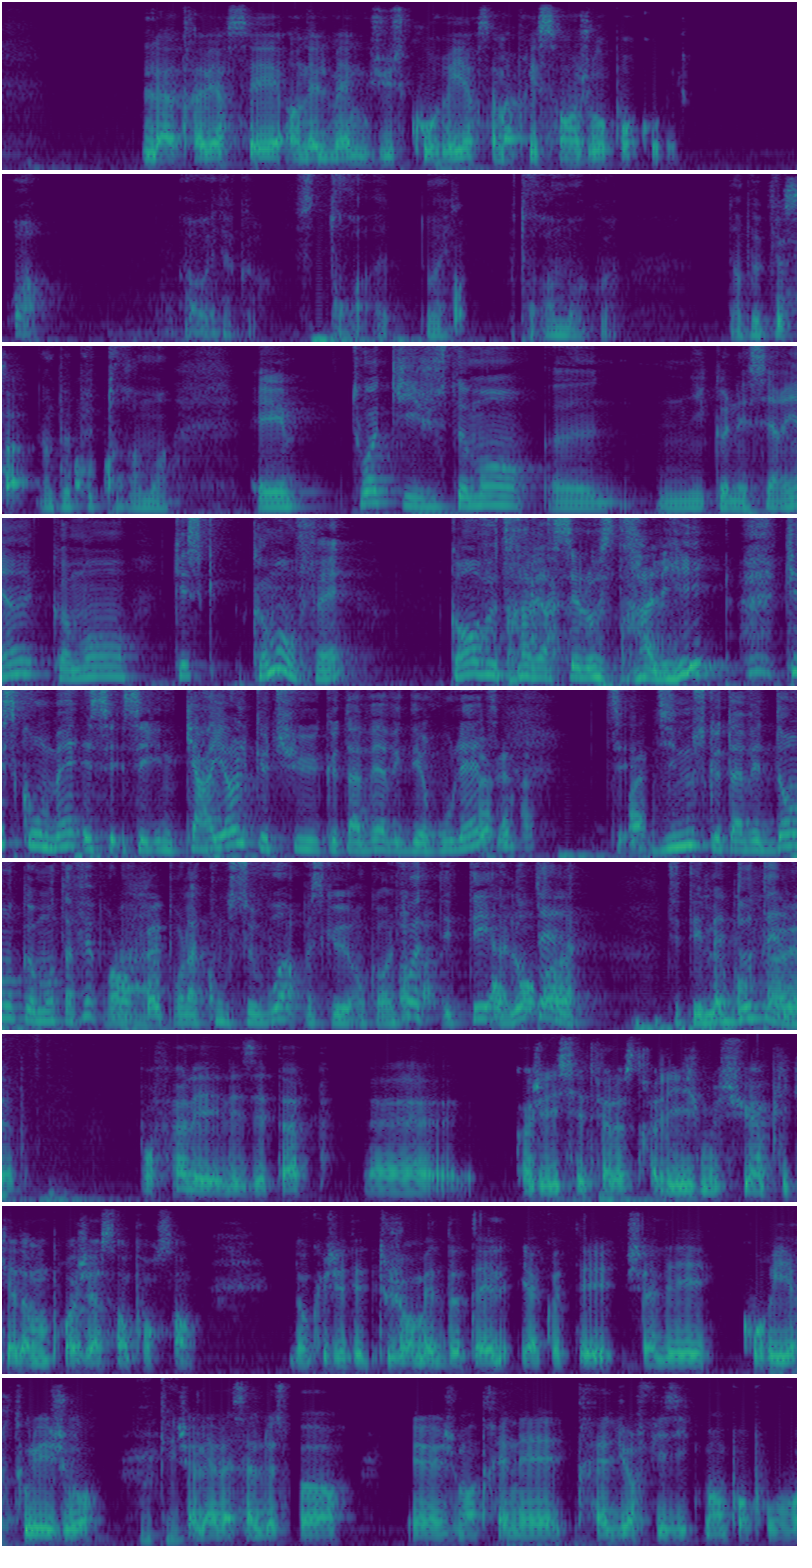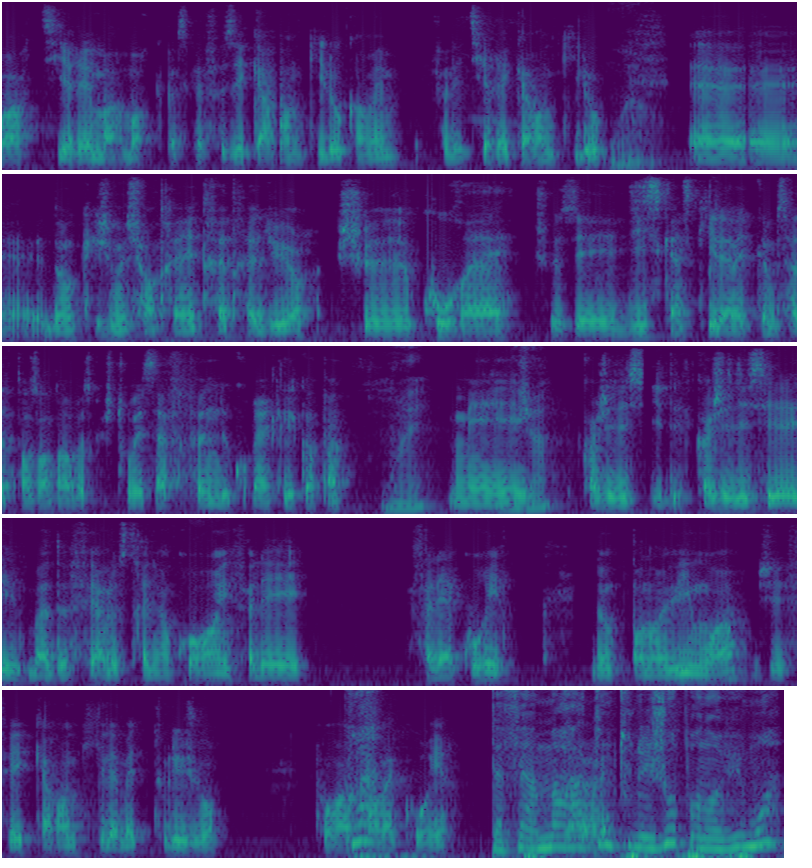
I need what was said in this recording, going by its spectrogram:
La traversée en elle-même, juste courir, ça m'a pris 100 jours pour courir. Wow. Ah ouais, d'accord. C'est trois, euh, ouais, trois mois quoi. Un peu plus, ça. un peu plus de trois mois. Et toi qui justement euh, n'y connaissais rien, comment, qu'est-ce que, comment on fait quand on veut traverser l'Australie? Qu'est-ce qu'on met? C'est une carriole que tu que avais avec des roulettes. Ouais. Dis-nous ce que tu avais dedans, comment t'as fait pour, En la, fait- pour la concevoir, parce que encore une fois, t'étais pour- à l'hôtel. euh, T'étais maître d'hôtel. Pour faire les, les étapes, euh, quand j'ai décidé de faire l'Australie, je me suis impliqué dans mon projet à 100%. Donc j'étais toujours maître d'hôtel et à côté, j'allais courir tous les jours. J'allais à la salle de sport. Euh, je m'entraînais très dur physiquement pour pouvoir tirer ma remorque parce qu'elle faisait 40 kilos quand même. Il fallait tirer 40 kilos. Wow. Euh, donc je me suis entraîné très très dur. Je courais, je faisais 10-15 km comme ça de temps en temps parce que je trouvais ça fun de courir avec les copains. Ouais. Mais Déjà? quand j'ai décidé, quand j'ai décidé bah, de faire l'Australie en courant, il fallait, il fallait courir. Donc pendant 8 mois, j'ai fait 40 km tous les jours pour Quoi? apprendre à courir. T'as fait un marathon tous les jours pendant 8 mois?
